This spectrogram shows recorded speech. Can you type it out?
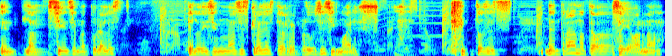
en las ciencias naturales te lo dicen, naces, creces, te reproduces y mueres. Entonces, de entrada no te vas a llevar nada.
